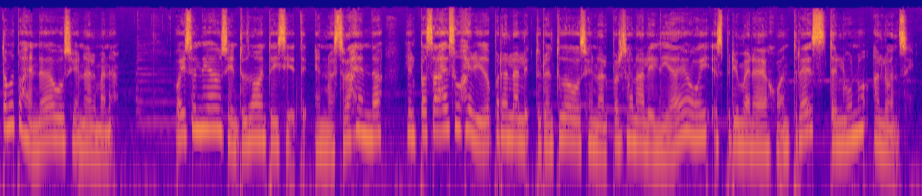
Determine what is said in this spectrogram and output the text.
Toma tu agenda devocional, maná. Hoy es el día 297 en nuestra agenda y el pasaje sugerido para la lectura en tu devocional personal el día de hoy es 1 de Juan 3 del 1 al 11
